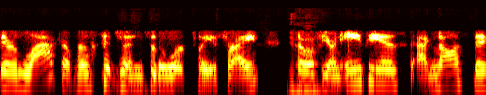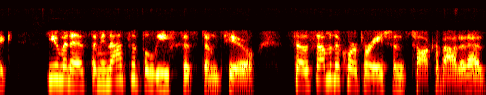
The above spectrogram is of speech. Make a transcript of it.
their lack of religion to the workplace, right? Yeah. So if you're an atheist, agnostic, humanist, I mean that's a belief system too. So some of the corporations talk about it as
